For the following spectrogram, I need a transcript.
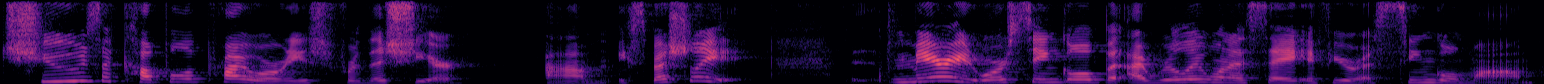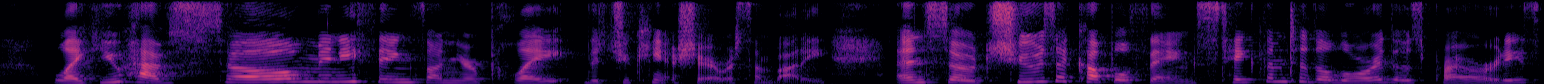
choose a couple of priorities for this year, um, especially married or single. But I really want to say if you're a single mom, like you have so many things on your plate that you can't share with somebody. And so choose a couple things, take them to the Lord, those priorities,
